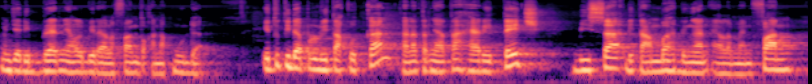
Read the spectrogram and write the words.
menjadi brand yang lebih relevan untuk anak muda. Itu tidak perlu ditakutkan karena ternyata heritage bisa ditambah dengan elemen fun,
